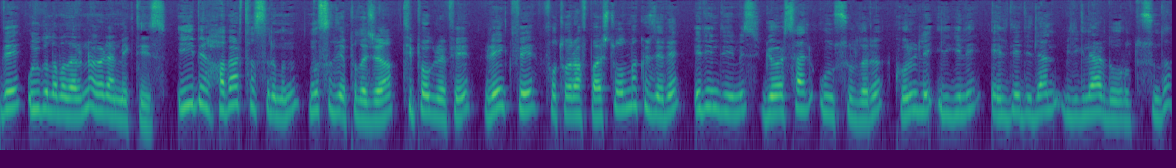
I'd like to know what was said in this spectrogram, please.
ve uygulamalarını öğrenmekteyiz. İyi bir haber tasarımının nasıl yapılacağı, tipografi, renk ve fotoğraf başta olmak üzere edindiğimiz görsel unsurları konuyla ilgili elde edilen bilgiler doğrultusunda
